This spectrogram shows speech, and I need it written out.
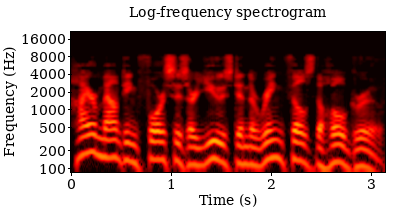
higher mounting forces are used and the ring fills the whole groove.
